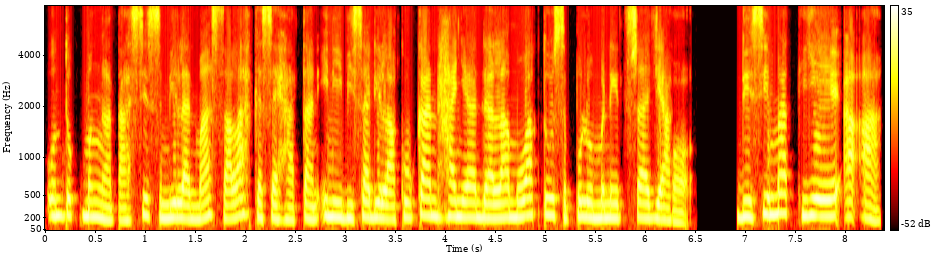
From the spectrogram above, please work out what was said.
untuk mengatasi sembilan masalah kesehatan ini bisa dilakukan hanya dalam waktu 10 menit saja kok. Disimak YAA.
